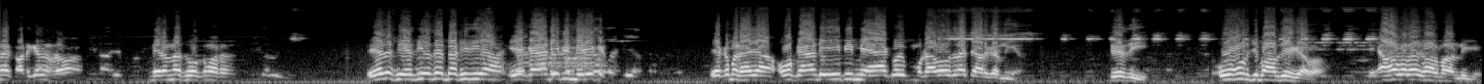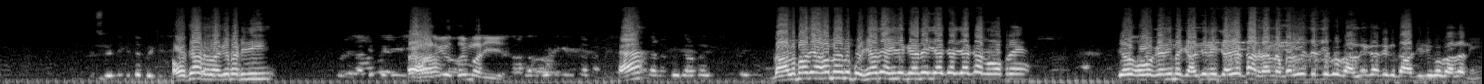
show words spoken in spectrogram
ਮੈਂ ਕੱਢ ਕੇ ਲੈਂਦਾ ਮੇਰਾ ਨਾਂ ਸੋਕ ਕੁਮਾਰ ਕੀ ਇਹ ਤੇ ਫੇਰ ਦੀ ਉੱਥੇ ਬੈਠੀ ਦੀ ਆ। ਇਹ ਕਹਿਣ ਡਈ ਵੀ ਮੇਰੀ ਇੱਕ ਮਿੰਟ ਜਾ। ਉਹ ਕਹਿਣ ਡਈ ਵੀ ਮੈਂ ਕੋਈ ਮੁੰਡਾ ਵਾ ਉਹਦੇ ਨਾਲ ਪਿਆਰ ਕਰਨੀ ਆ। ਫੇਰ ਦੀ ਉਹ ਹੁਣ ਜਵਾਬ ਦੇ ਗਿਆ ਵਾ। ਤੇ ਆਹ ਵਾਲਾ ਖਾਲ ਮਾਰ ਲਈ ਜੀ ਸਵੇਰ ਦੀ ਕਿੱਥੇ ਬੈਠੀ ਸੀ ਉਹ ਝਾੜ ਲੱਗੇ ਬੈਠੀ ਦੀ। ਸਾਲ ਵੀ ਉੱਥੋਂ ਹੀ ਮਾਰੀ ਹੈ? ਹੈ ਇਹੋ ਮੈਨੂੰ ਪੁੱਛਿਆ ਤੇ ਅਸੀਂ ਤੇ ਕਹਿੰਦੇ ਜਾ ਚੱਲ ਜਾ ਘਰ ਨੂੰ ਆਪਣੇ। ਜੋ ਉਹ ਕਹਿੰਦੀ ਮੈਂ ਚੱਲ ਜਣੀ ਚਾਹੀਏ ਘਰ ਦਾ ਨੰਬਰ ਵੀ ਦਿੱਤੀ ਕੋਈ ਗੱਲ ਨਹੀਂ ਕਰਦੀ ਦਾਦੀ ਦੀ ਕੋਈ ਗੱਲ ਨਹੀਂ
